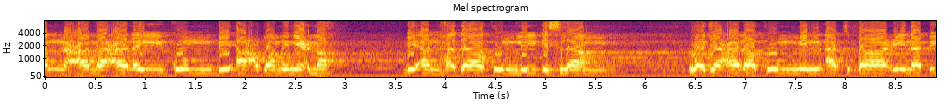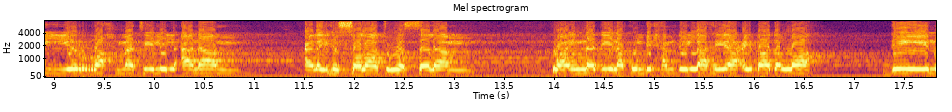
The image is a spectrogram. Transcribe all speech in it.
أنعم عليكم بأعظم نعمة بأن هداكم للإسلام وجعلكم من أتباع نبي الرحمة للأنام عليه الصلاة والسلام. وإن دينكم بحمد الله يا عباد الله دين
